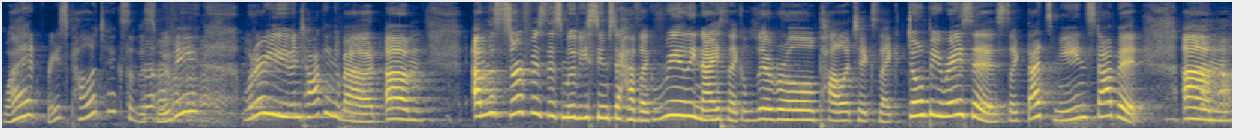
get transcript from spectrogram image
what? Race politics of this movie? What are you even talking about? Um, on the surface, this movie seems to have like really nice, like liberal politics, like don't be racist, like that's mean, stop it. Um,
